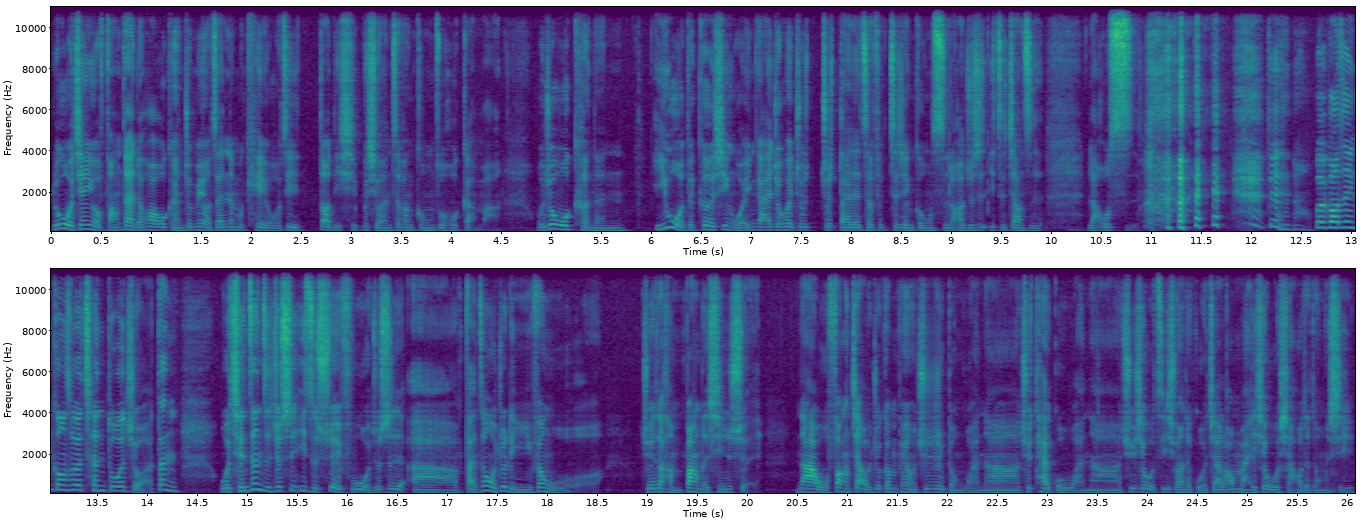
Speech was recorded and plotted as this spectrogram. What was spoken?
如果我今天有房贷的话，我可能就没有再那么 care 我自己到底喜不喜欢这份工作或干嘛。我觉得我可能以我的个性，我应该就会就就待在这份这间公司，然后就是一直这样子老死。对，我也不知道这间公司会撑多久啊。但我前阵子就是一直说服我，就是啊、反正我就领一份我觉得很棒的薪水。那我放假我就跟朋友去日本玩啊，去泰国玩啊，去一些我自己喜欢的国家，然后买一些我想要的东西。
